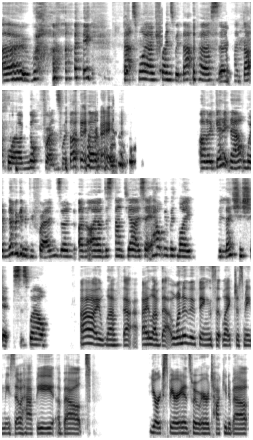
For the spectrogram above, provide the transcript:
oh, right. That's why I'm friends with that person, and that's why I'm not friends with that person. right and I get it now, and we're never going to be friends. And and I understand. Yeah, so it helped me with my relationships as well. Oh, I love that. I love that. One of the things that like just made me so happy about your experience when we were talking about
